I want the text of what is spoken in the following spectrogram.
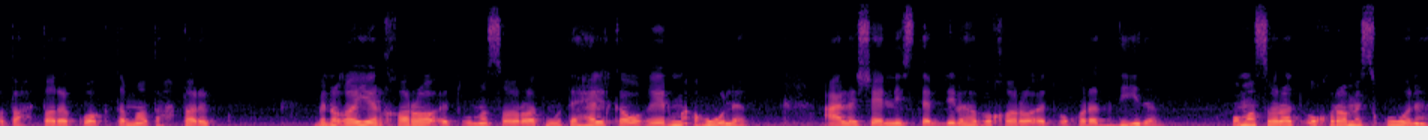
وتحترق وقتما تحترق. بنغير خرائط ومسارات متهالكة وغير مأهولة. علشان نستبدلها بخرائط أخرى جديدة ومسارات أخرى مسكونة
